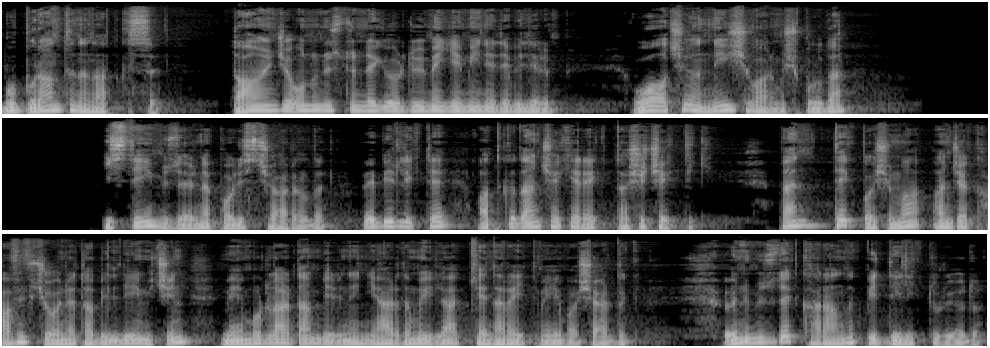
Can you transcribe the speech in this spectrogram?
Bu Brant'ın atkısı. Daha önce onun üstünde gördüğüme yemin edebilirim. O alçağın ne işi varmış burada? İsteğim üzerine polis çağrıldı ve birlikte atkıdan çekerek taşı çektik. Ben tek başıma ancak hafifçe oynatabildiğim için memurlardan birinin yardımıyla kenara itmeyi başardık. Önümüzde karanlık bir delik duruyordu.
